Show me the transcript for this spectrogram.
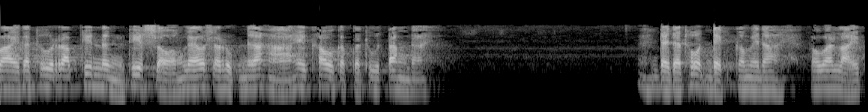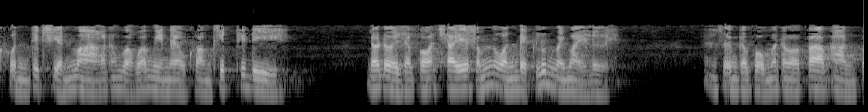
บายกระทู้รับที่หนึ่งที่สองแล้วสรุปเนื้อหาให้เข้ากับกระทู้ตั้งได้ แต่จะโทษเด็กก็ไม่ได้ เพราะว่าหลายคนที่เขียนมาก็ต้องบอกว่ามีแนวความคิดที่ดี แล้วโดยเฉพาะใช้สำนวนเด็กรุ่นใหม่ ๆ เลย ซึ่งกับผมอัตมาภาพอ่านไป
